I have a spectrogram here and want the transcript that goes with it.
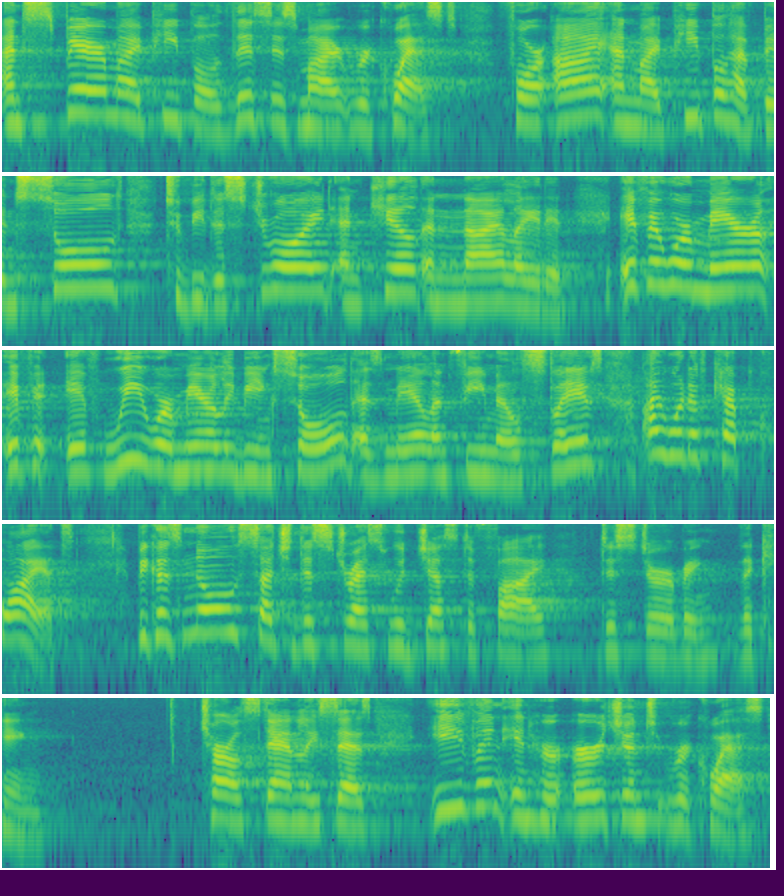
And spare my people. This is my request. For I and my people have been sold to be destroyed and killed and annihilated. If, it were mere, if, it, if we were merely being sold as male and female slaves, I would have kept quiet, because no such distress would justify disturbing the king. Charles Stanley says, even in her urgent request,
